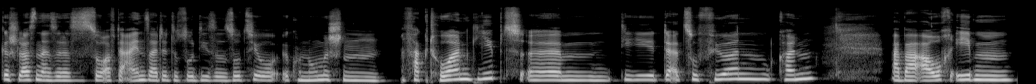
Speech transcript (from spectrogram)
geschlossen. Also, dass es so auf der einen Seite so diese sozioökonomischen Faktoren gibt, ähm, die dazu führen können, aber auch eben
